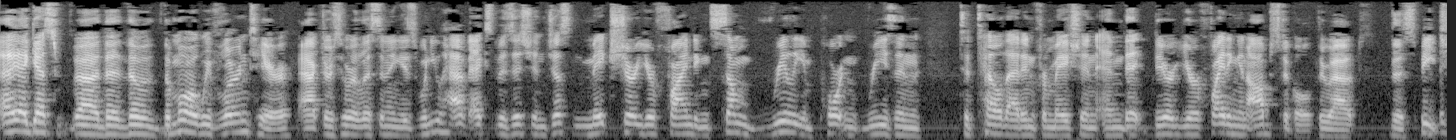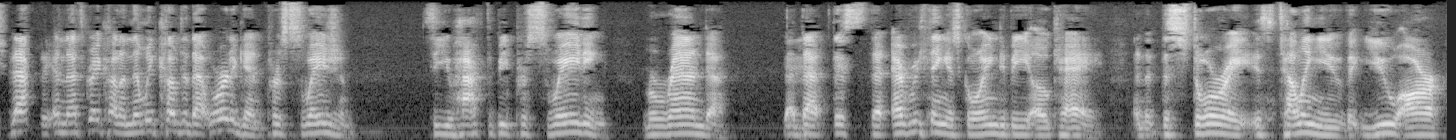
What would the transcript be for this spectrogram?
I, guess uh, the the the moral we've learned here, actors who are listening, is when you have exposition, just make sure you're finding some really important reason to tell that information, and that you're you're fighting an obstacle throughout the speech. Exactly, and that's great, Colin. And then we come to that word again, persuasion. See, you have to be persuading Miranda that, mm. that this that everything is going to be okay, and that the story is telling you that you are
